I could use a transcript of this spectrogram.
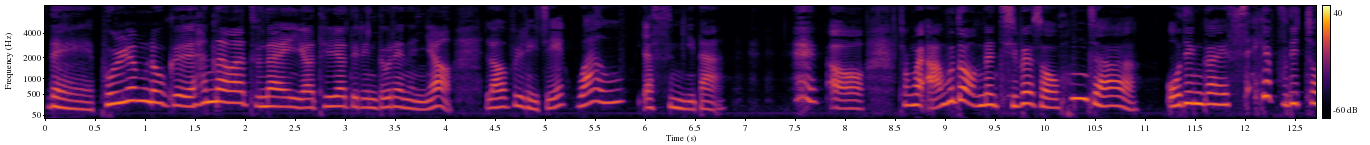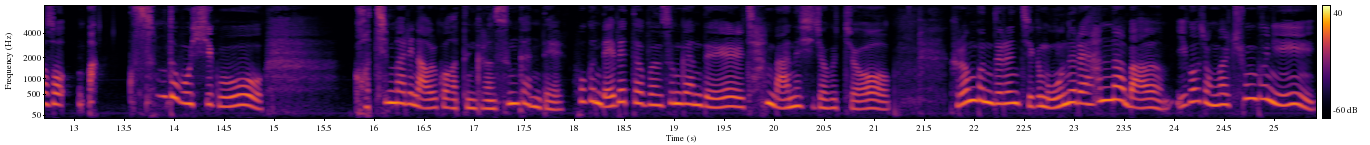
네, 볼륨 로그 한나와 두나에 이어 들려드린 노래는요, 러블리즈의 와우 였습니다. 어, 정말 아무도 없는 집에서 혼자 어딘가에 세게 부딪혀서 막 숨도 못 쉬고, 거친 말이 나올 것 같은 그런 순간들, 혹은 내뱉어본 순간들 참 많으시죠, 그쵸? 그런 분들은 지금 오늘의 한나 마음, 이거 정말 충분히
